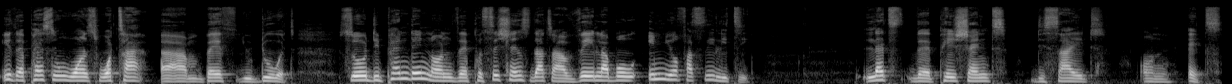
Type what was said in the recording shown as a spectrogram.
If the person wants water um, birth, you do it. So, depending on the positions that are available in your facility, let the patient decide on it.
